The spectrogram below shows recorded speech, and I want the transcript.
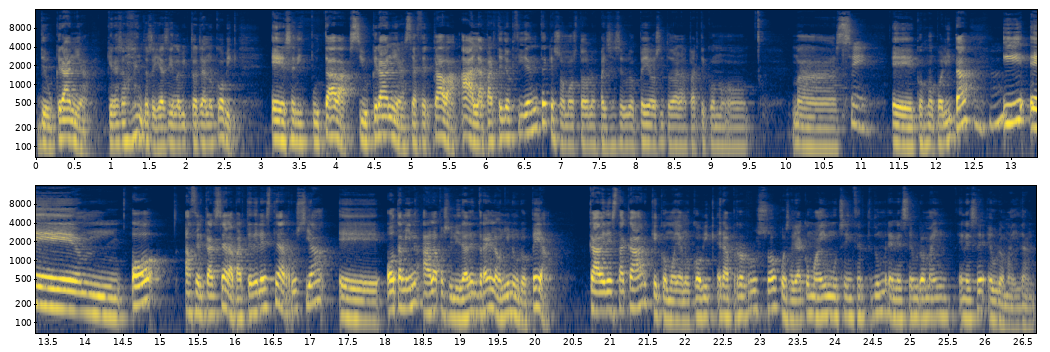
de Ucrania, que en ese momento seguía siendo Víctor Yanukovych, eh, se disputaba si Ucrania se acercaba a la parte de Occidente, que somos todos los países europeos y toda la parte como más Sí. Eh, cosmopolita, y, eh, o acercarse a la parte del este, a Rusia, eh, o también a la posibilidad de entrar en la Unión Europea. Cabe destacar que como Yanukovych era prorruso, pues había como ahí mucha incertidumbre en ese, Euromain- en ese Euromaidán.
